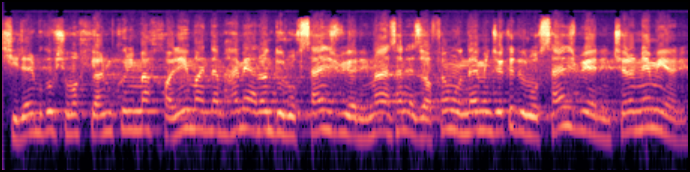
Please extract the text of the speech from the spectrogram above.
شیلر می‌گفت شما خیال می‌کنین من خالی مندم همین الان دروغ سنج بیارین. من اصلا اضافه موندم اینجا که دروغ سنج بیارین. چرا نمیارین؟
